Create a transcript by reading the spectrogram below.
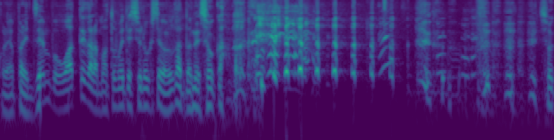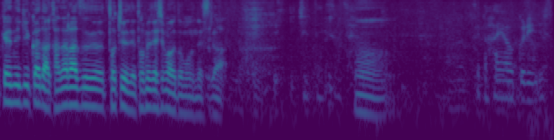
これやっぱり全部終わってからまとめて収録した方が良かったんでしょうか？初見に聞く方は必ず途中で止めてしまうと思うんですが、うん、それが早送りです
